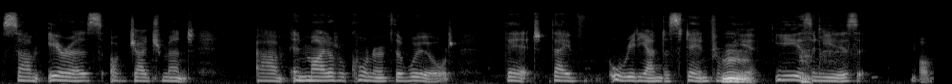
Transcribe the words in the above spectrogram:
some errors of judgment um, in my little corner of the world that they've already understand from their years and years of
